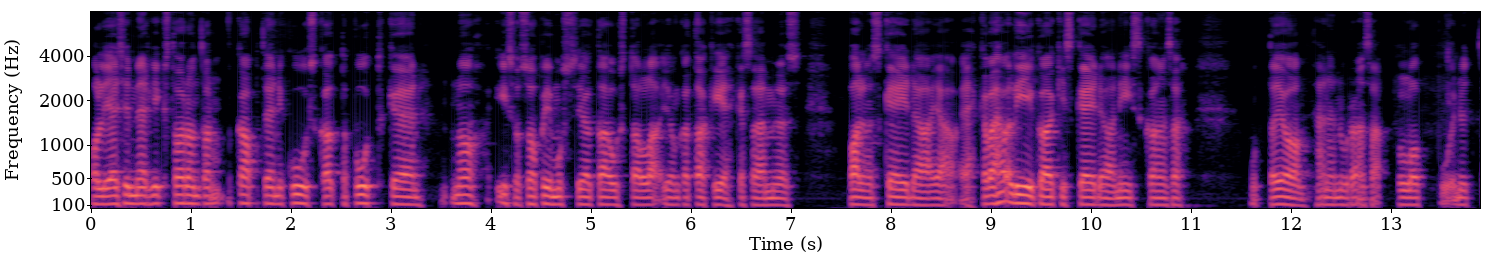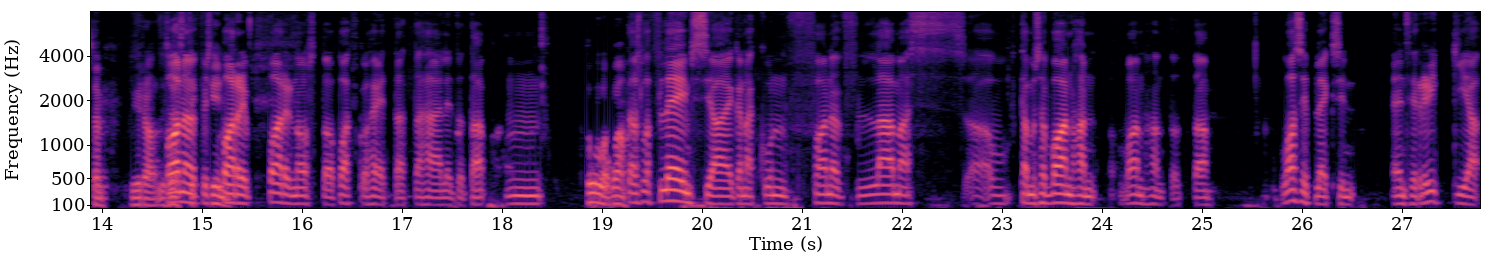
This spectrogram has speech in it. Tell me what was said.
oli esimerkiksi Toronton kapteeni 6 kautta putkeen, no iso sopimus siellä taustalla, jonka takia ehkä saa myös paljon skeidaa ja ehkä vähän liikaakin skeidaa niskaansa, mutta joo, hänen uransa loppui nyt virallisesti. pari, pari nostoa, pakko heittää tähän. Eli tota, mm, Tulla vaan. Taisi olla Flamesia aikana, kun Faneuf lämäs äh, tämmöisen vanhan, vanhan tota, lasipleksin ensin rikki ja,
